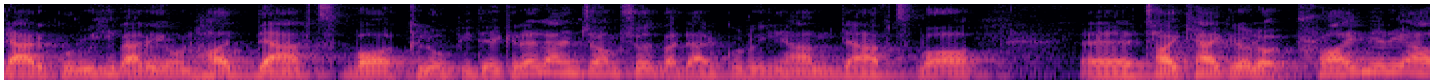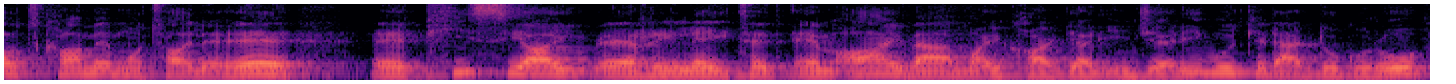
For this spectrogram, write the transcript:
در گروهی برای اونها DAPT با کلوپیدگرل انجام شد و در گروهی هم DAPT با ticagrelor primary outcome مطالعه PCI related MI و myocardial injury بود که در دو گروه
